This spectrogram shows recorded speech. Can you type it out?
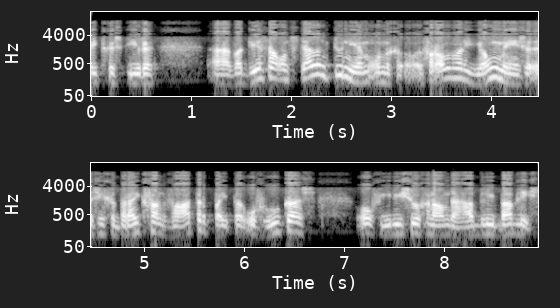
uitgestuur het, uh, wat deesdae ontstellend toeneem veral onder die jong mense is die gebruik van waterpype of hoekas of hierdie sogenaamde hubbly bubblies.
